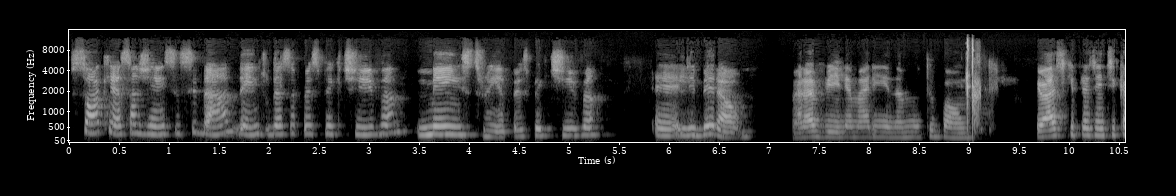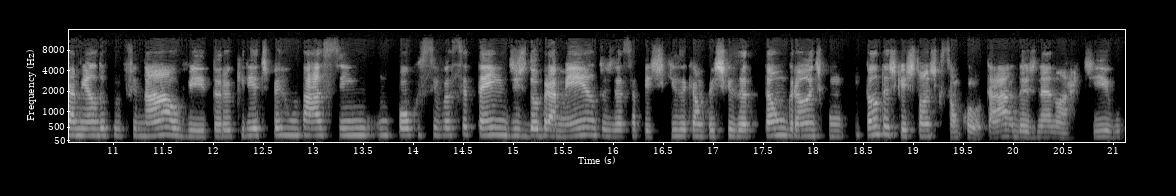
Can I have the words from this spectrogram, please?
Só que essa agência se dá dentro dessa perspectiva mainstream, a perspectiva é, liberal. Maravilha, Marina, muito bom. Eu acho que para a gente ir caminhando para o final, Vitor, eu queria te perguntar assim um pouco se você tem desdobramentos dessa pesquisa, que é uma pesquisa tão grande, com tantas questões que são colocadas né, no artigo,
